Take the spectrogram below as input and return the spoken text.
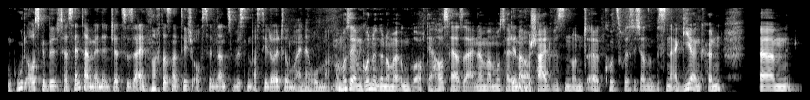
ein gut ausgebildeter Center Manager zu sein, macht das natürlich auch Sinn, dann zu wissen, was die Leute um einen herum machen. Man muss ja im Grunde genommen irgendwo auch der Hausherr sein. Ne? Man muss halt Genau. immer Bescheid wissen und äh, kurzfristig dann so ein bisschen agieren können. Ähm,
